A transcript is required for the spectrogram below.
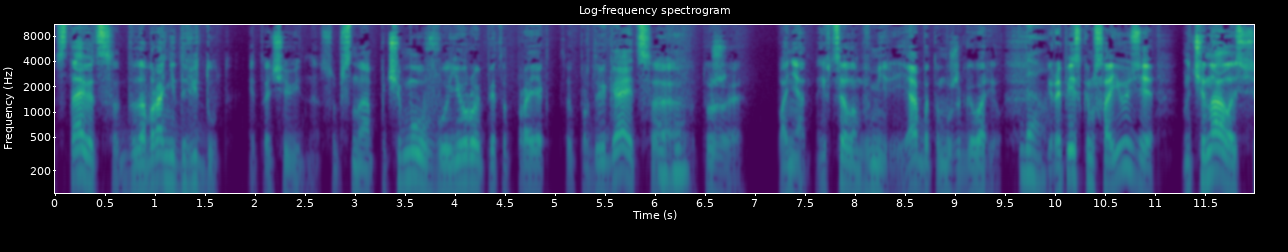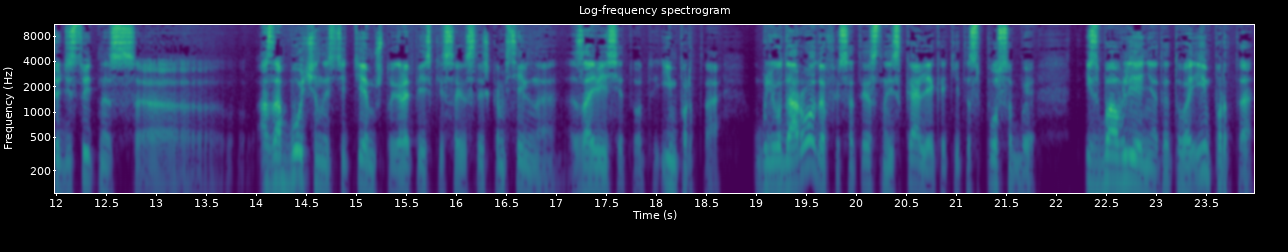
ставятся, до добра не доведут. Это очевидно. Собственно, почему в Европе этот проект продвигается, угу. тоже понятно. И в целом в мире. Я об этом уже говорил. Да. В Европейском Союзе начиналось все действительно с э, озабоченности тем, что Европейский Союз слишком сильно зависит от импорта углеводородов, и, соответственно, искали какие-то способы избавления от этого импорта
